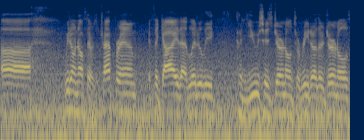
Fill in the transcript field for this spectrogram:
uh, we don't know if there was a trap for him, if the guy that literally could use his journal to read other journals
